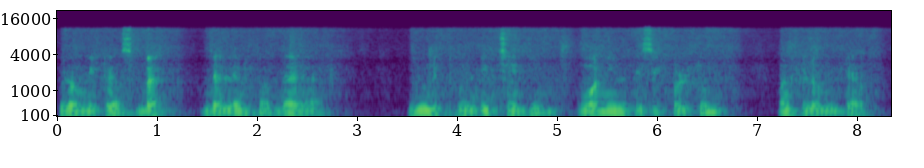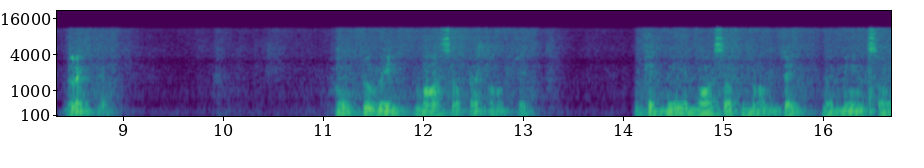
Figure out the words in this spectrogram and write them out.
kilometers but the length of the unit will be changing. One unit is equal to one kilometer like that. How to weigh mass of an object we can weigh mass of an object by means of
